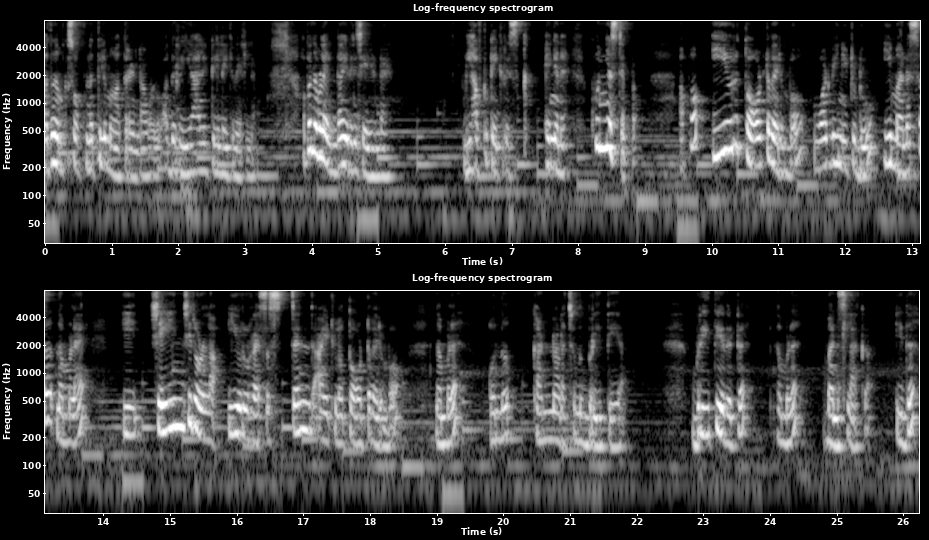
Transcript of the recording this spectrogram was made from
അത് നമുക്ക് സ്വപ്നത്തിൽ മാത്രമേ ഉണ്ടാവുള്ളൂ. അത് റിയാലിറ്റിയിലേക്ക് വരില്ല. അപ്പോൾ നമ്മൾ എന്താ ഇതിന് ചെയ്യേണ്ടേ? We have to take risk എങ്ങനെ? കുഞ്ഞ സ്റ്റെപ്പ് അപ്പോൾ ഈ ഒരു തോട്ട് വരുമ്പോൾ what we need to do ഈ മനസ്സ് നമ്മളെ ഈ ചേഞ്ചിലുള്ള ഈ ഒരു റെസിസ്റ്റന്റ് ആയിട്ടുള്ള തോട്ട് വരുമ്പോൾ നമ്മൾ ഒന്ന് കണ്ണടച്ചൊന്ന് ബ്രീത്ത് ചെയ്യുക. ബ്രീത്ത് ചെയ്തിട്ട് നമ്മൾ മനസ്സിലാക്കുക. ഇത്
